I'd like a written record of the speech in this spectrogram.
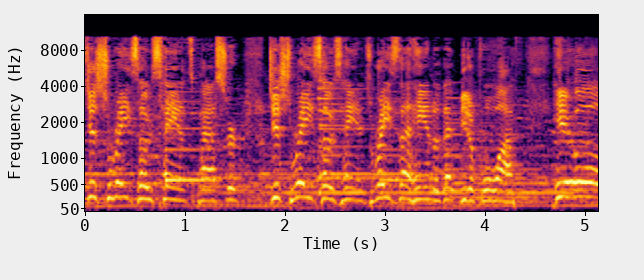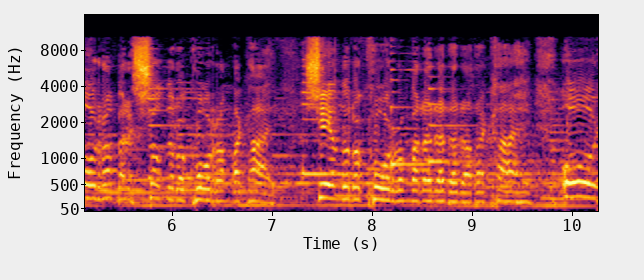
Just raise those hands, Pastor. Just raise those hands. Raise the hand of that beautiful wife. Oh. Oh.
